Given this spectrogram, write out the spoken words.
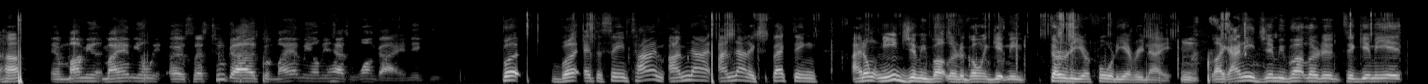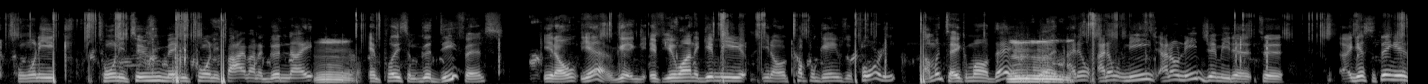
Huh? And Miami, Miami only uh, so that's two guys, but Miami only has one guy, in Iggy. But but at the same time, I'm not I'm not expecting. I don't need Jimmy Butler to go and get me 30 or 40 every night. Mm. Like I need Jimmy Butler to, to give me it 20, 22, maybe 25 on a good night and play some good defense. You know, yeah. If you want to give me, you know, a couple games of 40, I'm gonna take them all day. Mm. But I don't I don't need I don't need Jimmy to to I guess the thing is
